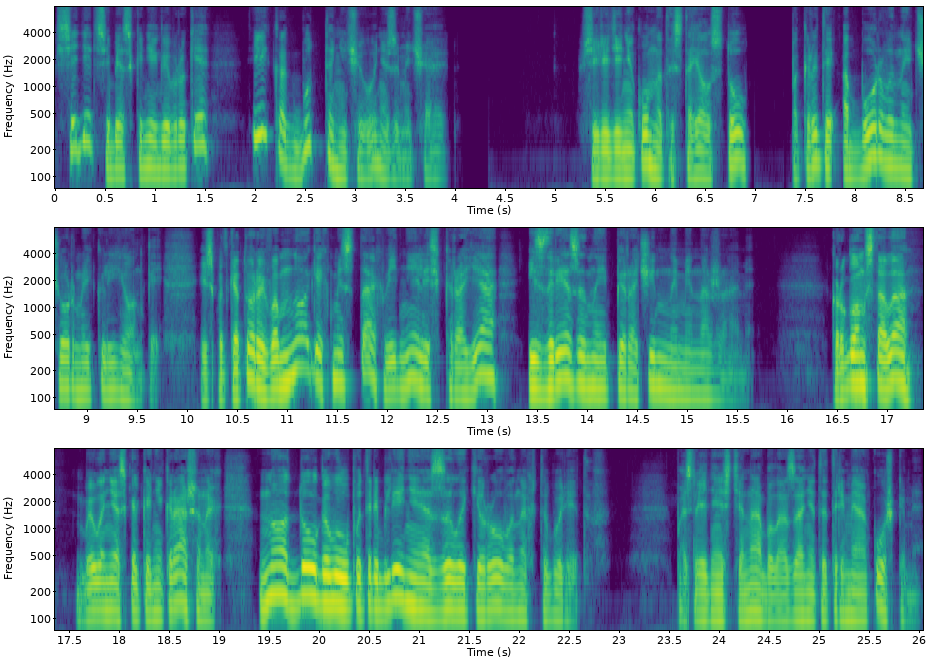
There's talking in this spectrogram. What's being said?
сидит себе с книгой в руке и как будто ничего не замечает. В середине комнаты стоял стол, покрытый оборванной черной клеенкой, из-под которой во многих местах виднелись края, изрезанные перочинными ножами. Кругом стола было несколько некрашенных, но от долгого употребления залакированных табуретов. Последняя стена была занята тремя окошками.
